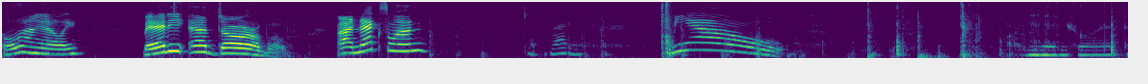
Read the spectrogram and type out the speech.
Hold on, Ellie. Very adorable. All right, next one. Get ready. Meow. Are you ready for it?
